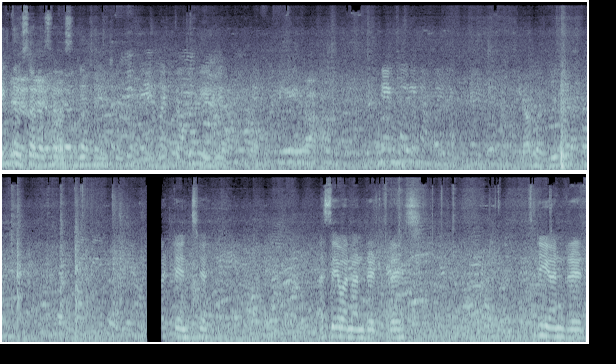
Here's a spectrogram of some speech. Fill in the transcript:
એકદમ સરસ સરસ ડિઝાઇન છે. ટેન છે. Seven hundred price three hundred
